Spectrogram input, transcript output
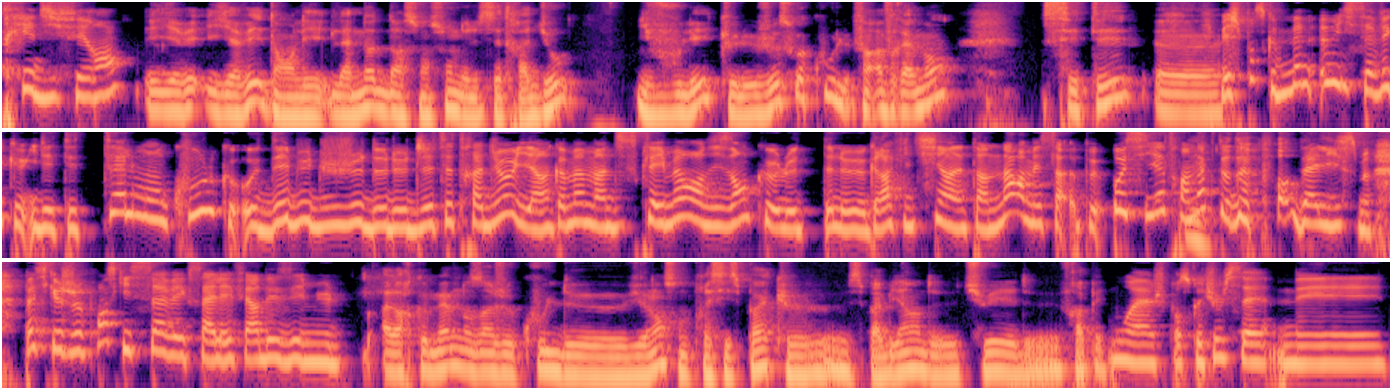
très différent. Et il y avait, il y avait dans les, la note d'intention de cette radio, ils voulaient que le jeu soit cool. Enfin, vraiment, c'était, euh, Mais je pense que même eux, ils savaient qu'il était tellement cool qu'au début du jeu de, de Jet Set Radio, il y a un- quand même un disclaimer en disant que le, le graffiti est un art, mais ça peut aussi être un Oui. acte de vandalisme. Parce que je pense qu'ils savaient que ça allait faire des émules. alors que même dans un jeu cool de violence, on ne précise pas que c'est pas bien de tuer et de frapper. Ouais, je pense que tu le sais, mais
